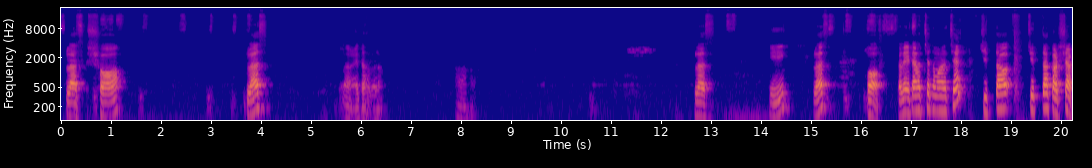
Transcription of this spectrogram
প্লাস স প্লাস না, এটা হবে না। প্লাস ই প্লাস প তাহলে এটা হচ্ছে তোমার হচ্ছে চিত্ত, চিত্তাকর্ষক।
